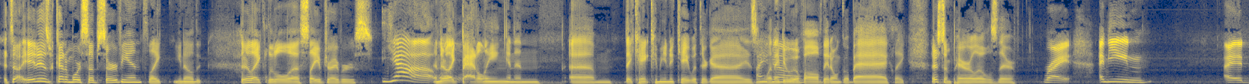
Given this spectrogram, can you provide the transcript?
it's it is kind of more subservient. Like you know, they're like little uh, slave drivers, Yeah, and they're well, like battling, and then um, they can't communicate with their guys, and I when they do evolve, they don't go back. Like there's some parallels there. Right. I mean, I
